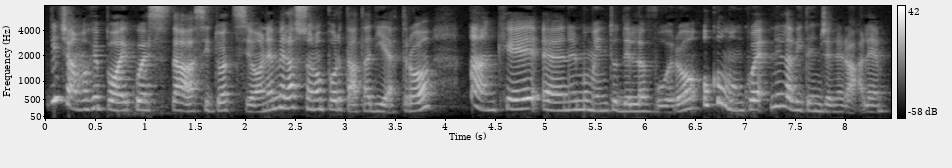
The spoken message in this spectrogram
Diciamo che poi questa situazione me la sono portata dietro anche eh, nel momento del lavoro o comunque nella vita in generale.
